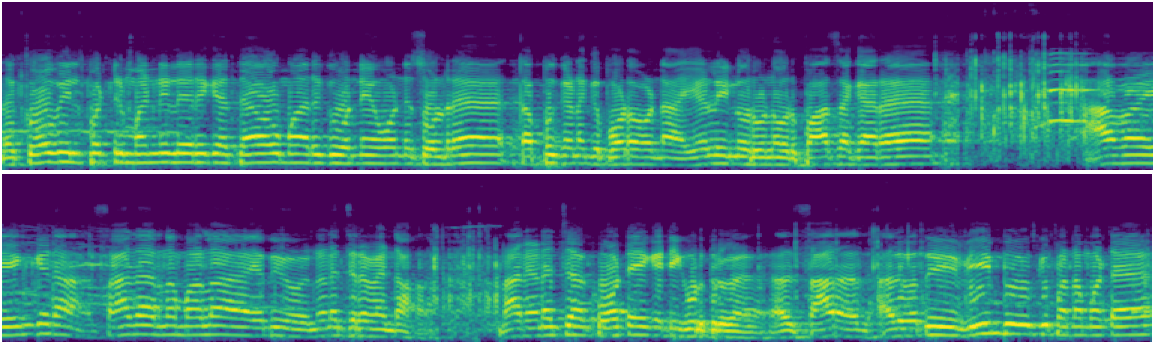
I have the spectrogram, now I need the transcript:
இந்த கோவில்பட்டு மண்ணில் இருக்க தேவமாருக்கு ஒன்றே ஒன்று சொல்கிறேன் தப்பு கணக்கு போட வேண்டாம். ஏழைநூறு ஒன்று ஒரு பாசக்காரன். அவன் எங்கடா? சாதாரணமாலாம் எதுவும் நினச்சிட வேண்டாம். நான் நினச்சா கோட்டையை கட்டி கொடுத்துருவேன். அது சார அது வந்து வீம்புக்கு பண்ண மாட்டேன்.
